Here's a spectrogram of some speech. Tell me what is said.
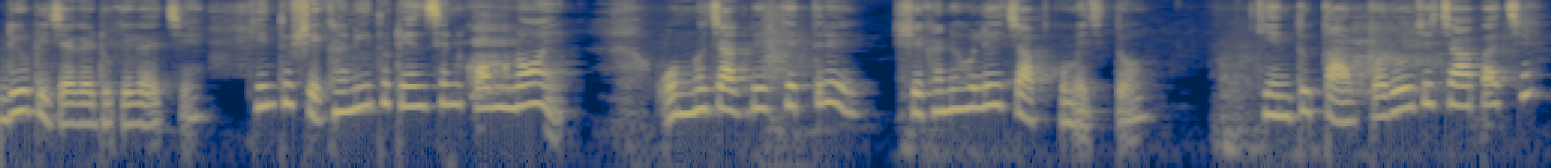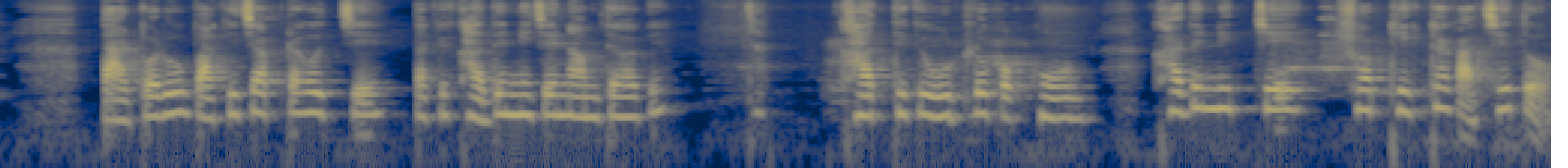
ডিউটির জায়গায় ঢুকে গেছে। কিন্তু সেখানেই তো টেনশন কম নয়। অন্য চাকরির ক্ষেত্রে সেখানে হলেই চাপ কমে যেত। কিন্তু তারপরেও যে চাপ আছে, তারপরেও বাকি চাপটা হচ্ছে তাকে খাদের নিচে নামতে হবে। খাদ থেকে উঠল কখন? খাদের নিচে সব ঠিকঠাক আছে তো?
